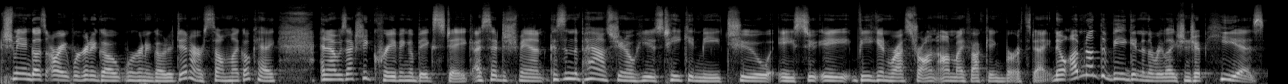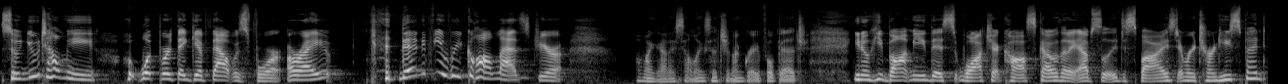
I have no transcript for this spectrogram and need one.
Schman goes, all right, we're gonna go, we're gonna go to dinner. So I'm like, okay. And I was actually craving a big steak. I said to Schman, because in the past, you know, he has taken me to a, a vegan restaurant on my fucking birthday. No, I'm not the vegan in the relationship. He is. So you tell me what birthday gift that was for. All right. Then if you recall last year, Oh my God, I sound like such an ungrateful bitch. You know, he bought me this watch at Costco that I absolutely despised and returned. He spent,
